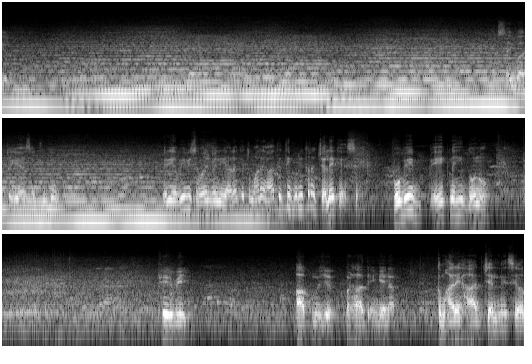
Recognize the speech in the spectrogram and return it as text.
ये लो। और सही बात तो यह है सच्चू कि मेरी अभी भी समझ में नहीं आ रहा कि तुम्हारे हाथ इतनी बुरी तरह जले कैसे? वो भी एक नहीं दोनों। फिर भी आप मुझे पढ़ा देंगे ना? तुम्हारे हाथ चलने से और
